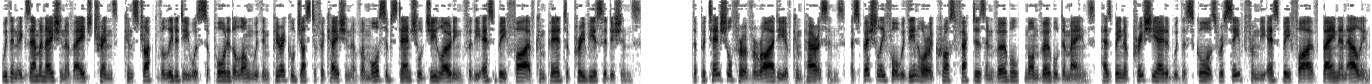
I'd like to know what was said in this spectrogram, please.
With an examination of age trends, construct validity was supported along with empirical justification of a more substantial G-loading for the SB5 compared to previous editions. The potential for a variety of comparisons, especially for within or across factors and verbal, nonverbal domains, has been appreciated with the scores received from the SB5 Bain and Allin,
